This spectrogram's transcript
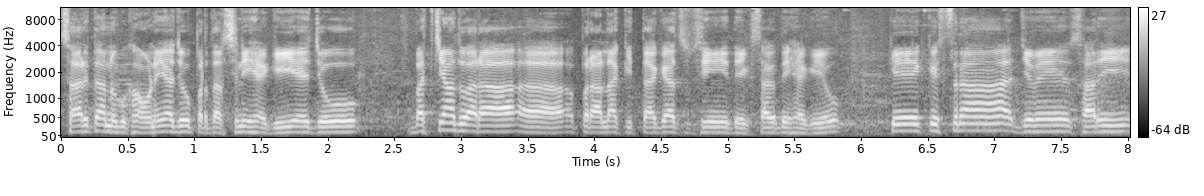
ਸਾਰੇ ਤੁਹਾਨੂੰ ਵਿਖਾਉਣੇ ਆ ਜੋ ਪ੍ਰਦਰਸ਼ਨੀ ਹੈਗੀ ਹੈ ਜੋ ਬੱਚਿਆਂ ਦੁਆਰਾ ਉਪਰਾਲਾ ਕੀਤਾ ਗਿਆ, ਤੁਸੀਂ ਦੇਖ ਸਕਦੇ ਹੈਗੇ ਹੋ ਕਿ ਕਿਸ ਤਰ੍ਹਾਂ ਜਿਵੇਂ ਸਾਰੀ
